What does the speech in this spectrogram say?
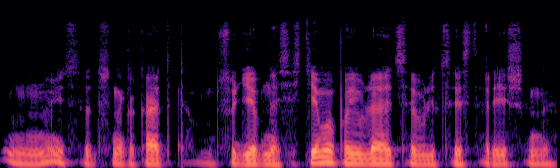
Ну и, соответственно, какая-то там судебная система появляется в лице старейшины.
